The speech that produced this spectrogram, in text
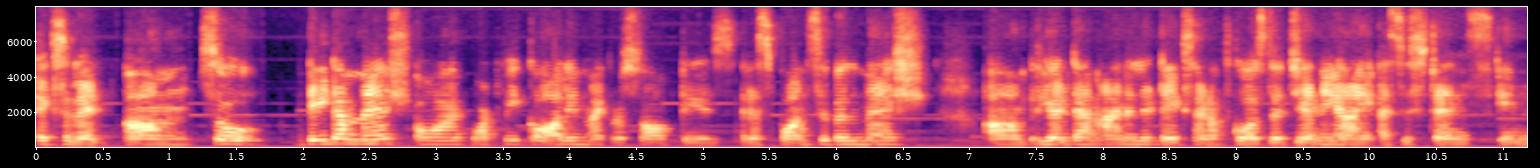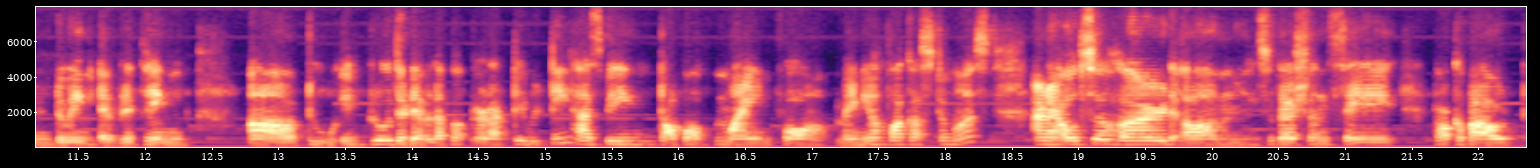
Excellent. Um, so data mesh or what we call in Microsoft is responsible mesh, um, real-time analytics, and of course the Gen AI assistance in doing everything uh, to improve the developer productivity has been top of mind for many of our customers. And I also heard um, Sudershan say talk about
